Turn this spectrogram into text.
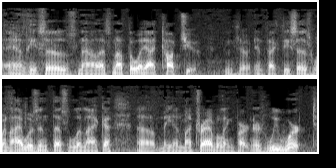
And he says, Now, that's not the way I taught you. So, in fact, he says, when I was in Thessalonica, uh, me and my traveling partners, we worked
